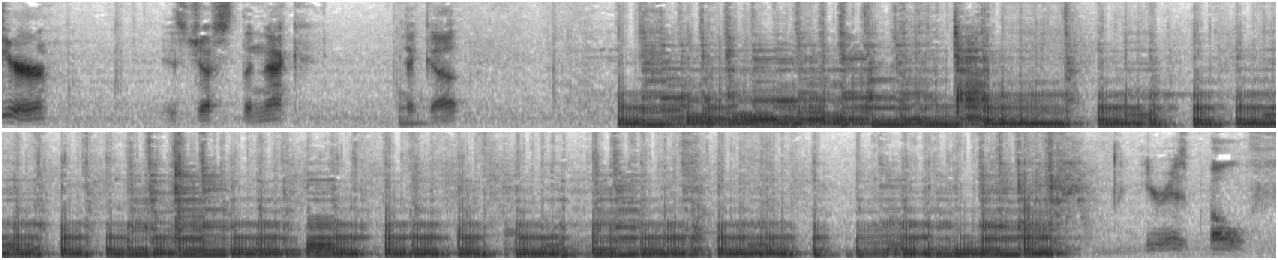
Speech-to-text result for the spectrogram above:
Here is just the neck pickup. Here is both.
